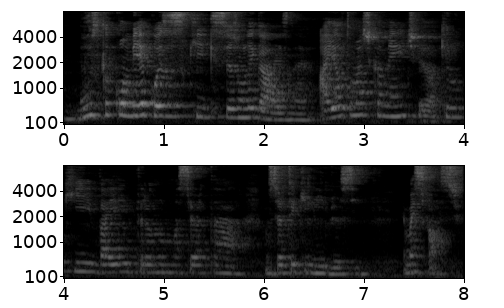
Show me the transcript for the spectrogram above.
Busca comer coisas que, que sejam legais, né? Aí automaticamente aquilo que vai entrando numa certa, um certo equilíbrio assim, é mais fácil.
